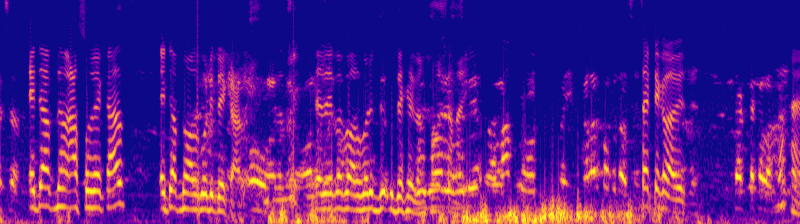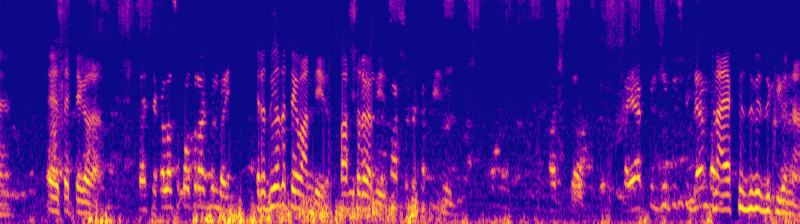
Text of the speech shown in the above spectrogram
আচ্ছা। এটা আপনার আসলে কাজ এটা আপনি অলবডিতে কাজ। ও আচ্ছা। এভাবে অলবডি দেখে দেন সমস্যা নাই। চারটে কালার হয়েছে। চারটা কালার হ্যাঁ এই চারটে কালার চারটা কালার কত রাখবেন ভাই? এটা দুই হাজার টাকা বান্ডিল পাঁচশো টাকা পিস পাঁচশো টাকা পিস আচ্ছা। এক পিস দুই পিস কি দেন না এক পিস দু পিস বিক্রি না।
